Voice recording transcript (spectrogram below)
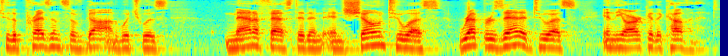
to the presence of God, which was manifested and, and shown to us, represented to us in the Ark of the Covenant.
